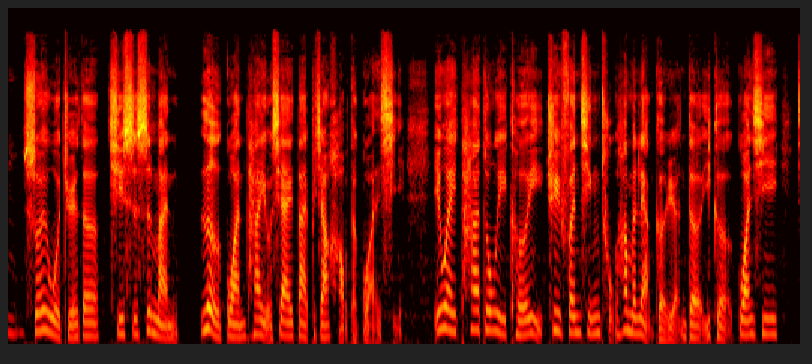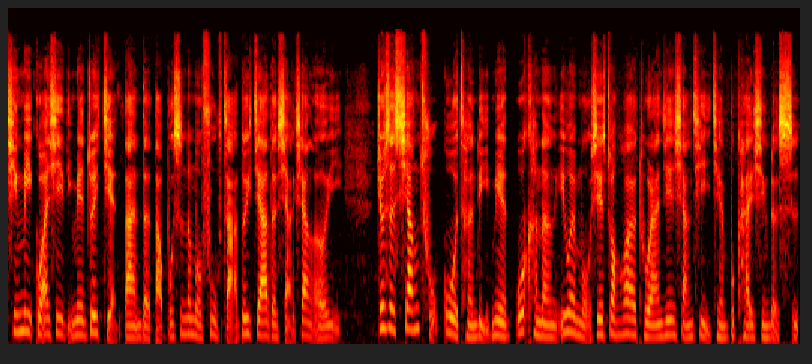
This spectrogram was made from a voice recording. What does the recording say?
嗯，所以我觉得其实是蛮乐观，他有下一代比较好的关系。因为他终于可以去分清楚他们两个人的一个关系，亲密关系里面最简单的，倒不是那么复杂对家的想象而已。就是相处过程里面，我可能因为某些状况，又突然间想起以前不开心的事，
